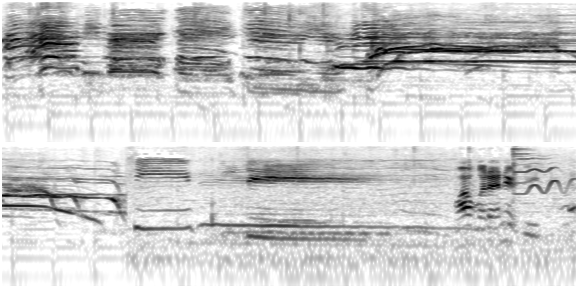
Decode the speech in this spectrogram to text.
Happy birthday to you. Wow, what energy.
